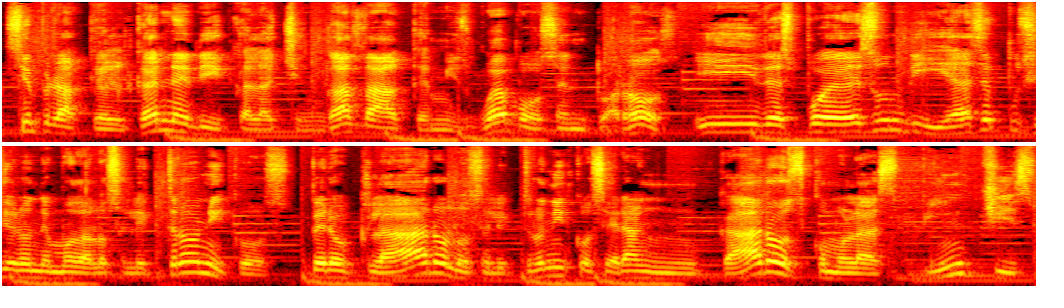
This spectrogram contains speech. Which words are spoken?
Siempre aquel Kennedy, que la chingada, que mis huevos en tu arroz. Y después un día se pusieron de moda los electrónicos. Pero claro, los electrónicos eran caros como las pinches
